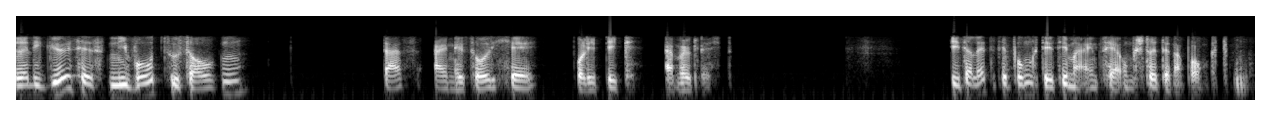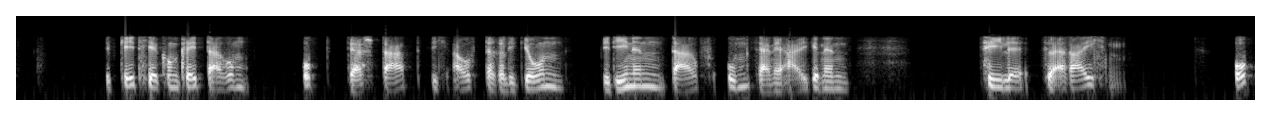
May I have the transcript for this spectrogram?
religiöses Niveau zu sorgen, das eine solche Politik ermöglicht. Dieser letzte Punkt ist immer ein sehr umstrittener Punkt. Es geht hier konkret darum, ob der Staat sich aus der Religion bedienen darf, um seine eigenen Ziele zu erreichen. Ob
